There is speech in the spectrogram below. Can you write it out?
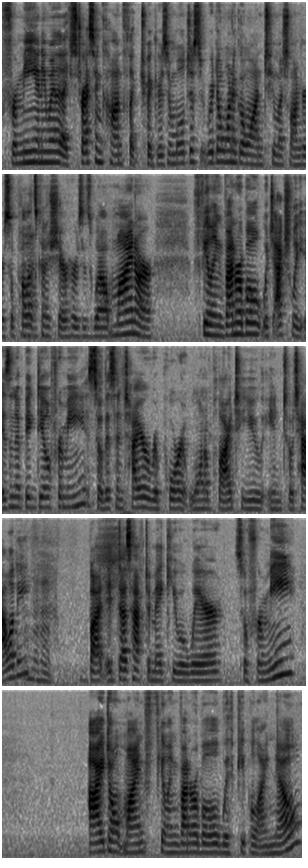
for me anyway like stress and conflict triggers and we'll just we don't want to go on too much longer so paulette's going to share hers as well mine are feeling vulnerable which actually isn't a big deal for me so this entire report won't apply to you in totality mm-hmm. but it does have to make you aware so for me I don't mind feeling vulnerable with people I know.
